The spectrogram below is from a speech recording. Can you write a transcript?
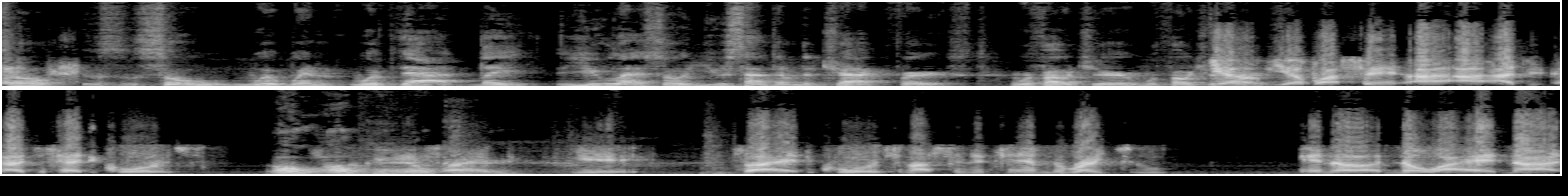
so so when with that like you let so you sent him the track first without your without your Yep, verse. yep. I sent. I, I, I just had the chorus. Oh, okay, So I had- okay. yeah. So I had the chorus and I sent it to him to write to. And uh no, I had not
